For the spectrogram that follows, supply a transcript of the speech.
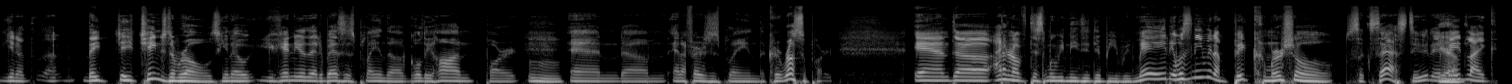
you know uh, they they changed the roles. You know, Eugenio Derbez is playing the Goldie Hawn part, Mhm. and um, Anna Faris is playing the Kurt Russell part. And uh, I don't know if this movie needed to be remade. It wasn't even a big commercial success, dude. It Yeah. made like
